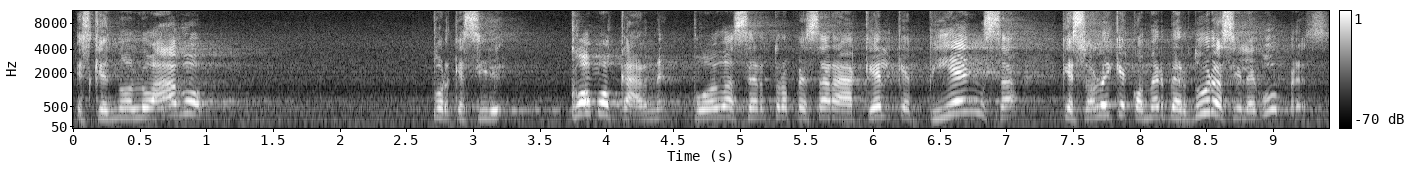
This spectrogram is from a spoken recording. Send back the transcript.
Es que no lo hago porque si como carne puedo hacer tropezar a aquel que piensa que solo hay que comer verduras y legumbres.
